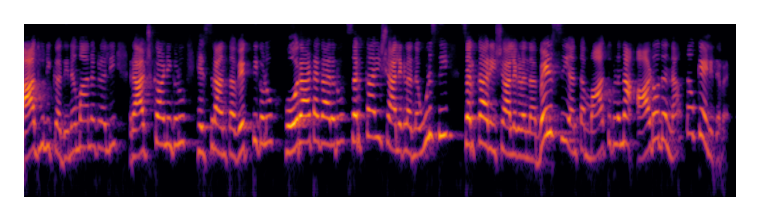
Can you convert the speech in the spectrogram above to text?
ಆಧುನಿಕ ದಿನಮಾನಗಳಲ್ಲಿ ರಾಜಕಾರಣಿಗಳು, ಹೆಸರಾಂತ ವ್ಯಕ್ತಿಗಳು, ಹೋರಾಟಗಾರರು ಸರ್ಕಾರಿ ಶಾಲೆಗಳನ್ನ ಉಳಿಸಿ, ಸರ್ಕಾರಿ ಶಾಲೆಗಳನ್ನ ಬೆಳೆಸಿ ಅಂತ ಮಾತುಗಳನ್ನ ಆಡೋದನ್ನ ನಾವು ಕೇಳಿದ್ದೇವೆ.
